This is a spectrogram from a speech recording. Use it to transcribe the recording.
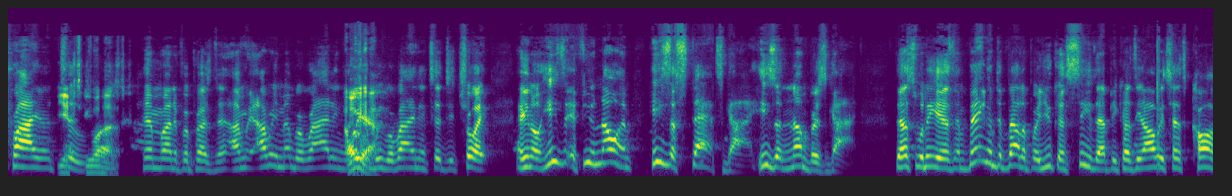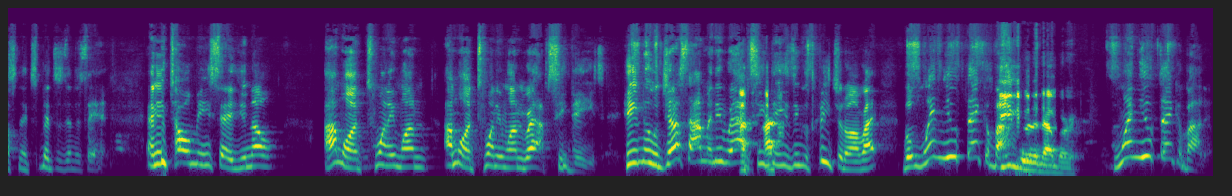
prior yes, to him running for president. I mean, I remember riding. Oh, yeah. We were riding to Detroit, and you know, he's if you know him, he's a stats guy. He's a numbers guy. That's what he is. And being a developer, you can see that because he always has costs and expenses in his head. And he told me, he said, you know, I'm on 21, I'm on 21 rap CDs. He knew just how many rap CDs he was featured on, right? But when you think about he it, knew the number. When you think about it,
